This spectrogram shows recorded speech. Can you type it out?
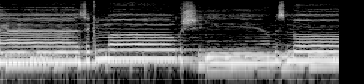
אז אגמור בשיר מזמור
